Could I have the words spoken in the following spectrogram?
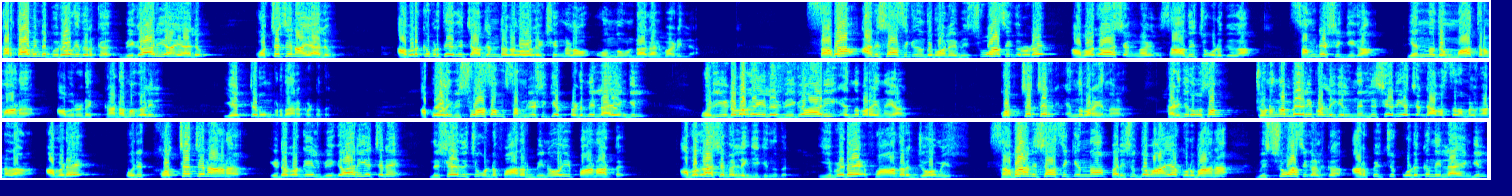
കർത്താവിന്റെ പുരോഹിതർക്ക് വികാരിയായാലും കൊച്ചച്ഛനായാലും അവർക്ക് പ്രത്യേകിച്ച് അജണ്ടകളോ ലക്ഷ്യങ്ങളോ ഒന്നും ഉണ്ടാകാൻ പാടില്ല. സഭ അനുശാസിക്കുന്നത് പോലെ വിശ്വാസികളുടെ അവകാശങ്ങൾ സാധിച്ചു കൊടുക്കുക സംരക്ഷിക്കുക എന്നത് മാത്രമാണ് അവരുടെ കടമകളിൽ ഏറ്റവും പ്രധാനപ്പെട്ടത്. അപ്പോൾ ഈ വിശ്വാസം സംരക്ഷിക്കപ്പെടുന്നില്ല എങ്കിൽ ഒരു ഇടവകയിലെ വികാരി എന്ന് പറയുന്നയാൾ കൊച്ചച്ചൻ എന്ന് പറയുന്ന ആൾ കഴിഞ്ഞ ദിവസം ചുണങ്ങംവേലി പള്ളിയിൽ നെല്ലിശ്ശേരി അച്ഛന്റെ അവസ്ഥ നമ്മൾ കണ്ടതാണ്. അവിടെ ഒരു കൊച്ചച്ഛനാണ് ഇടവകയിൽ വികാരി അച്ഛനെ നിഷേധിച്ചുകൊണ്ട് ഫാദർ ബിനോയ് പാണാട്ട് അവകാശങ്ങൾ ലംഘിക്കുന്നത്. ഇവിടെ ഫാദർ ജോമിസ് സഭ അനുശാസിക്കുന്ന പരിശുദ്ധമായ കുർബാന വിശ്വാസികൾക്ക് അർപ്പിച്ചു കൊടുക്കുന്നില്ല എങ്കിൽ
